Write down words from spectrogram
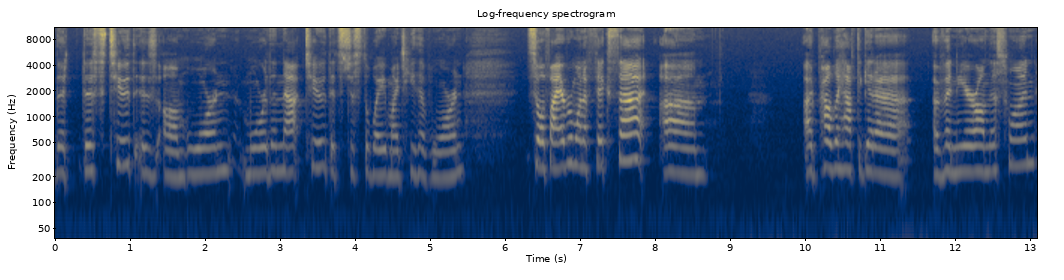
the this tooth is um, worn more than that tooth. It's just the way my teeth have worn. So if I ever want to fix that, um, I'd probably have to get a, a veneer on this one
